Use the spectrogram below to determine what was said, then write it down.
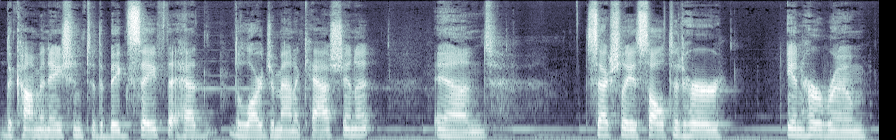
the combination to the big safe that had the large amount of cash in it and sexually assaulted her in her room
